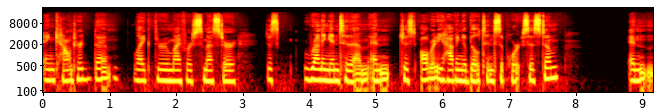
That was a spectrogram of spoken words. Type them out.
encountered them like through my first semester, just running into them and just already having a built in support system and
